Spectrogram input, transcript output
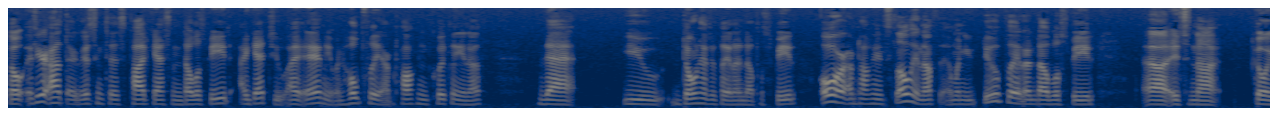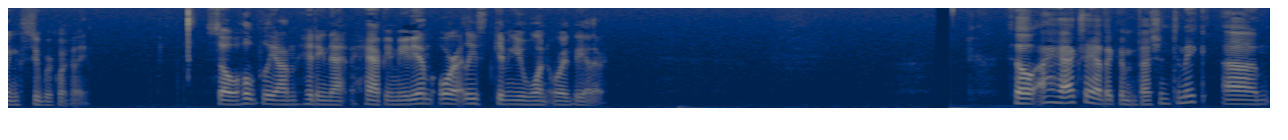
So if you're out there listening to this podcast in double speed, I get you. I am you, and hopefully I'm talking quickly enough that you don't have to play it on double speed, or I'm talking slowly enough that when you do play it on double speed, uh, it's not going super quickly. So hopefully I'm hitting that happy medium, or at least giving you one or the other. So I actually have a confession to make. Um,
